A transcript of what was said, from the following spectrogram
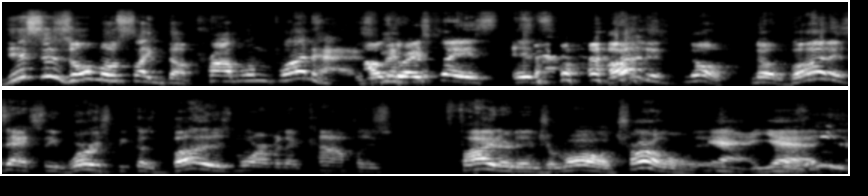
this is almost like the problem Bud has. I was going to say it's, it's Bud is no, no. Bud is actually worse because Bud is more of an accomplished fighter than Jamal Charlo is. Yeah, yeah. He's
